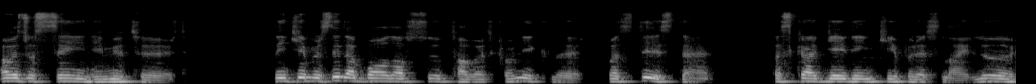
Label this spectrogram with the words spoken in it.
I was just saying, he muttered. The innkeeper slid a bowl of soup toward Chronicler. What's this then? The scribe gave the innkeeper a sly look.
